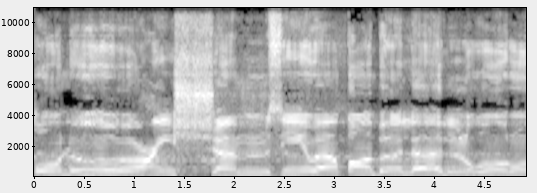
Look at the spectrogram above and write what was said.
طلوع الشمس وقبل الغروب.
